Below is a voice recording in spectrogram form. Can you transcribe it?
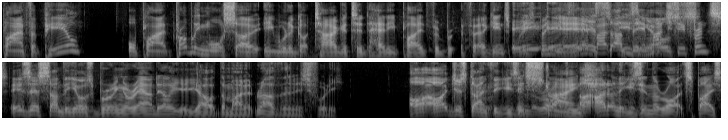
playing for Peel? Or playing probably more so, he would have got targeted had he played for, for against Brisbane. is yeah, there but is there much else- difference? Is there something else brewing around Elliot Yeo at the moment rather than his footy? I, I just don't think he's It's in the strange. right. I, I don't think he's in the right space.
